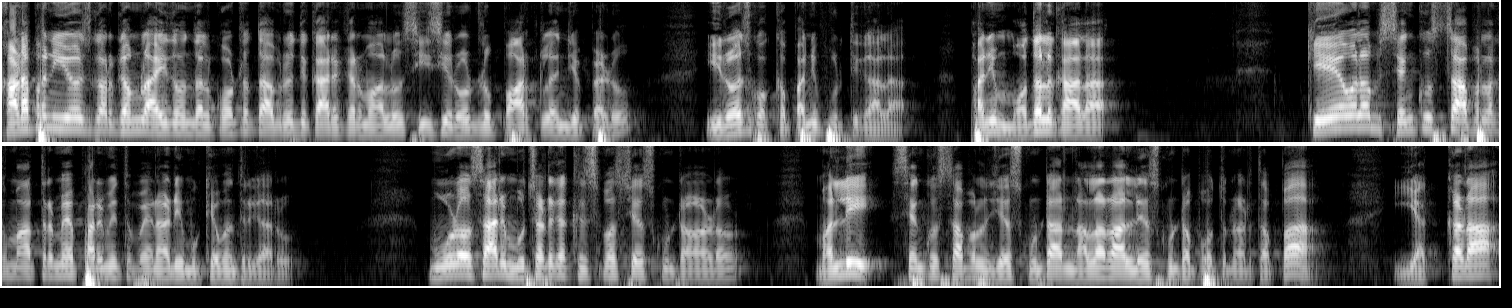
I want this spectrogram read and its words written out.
కడప నియోజకవర్గంలో ఐదు వందల కోట్లతో అభివృద్ధి కార్యక్రమాలు సీసీ రోడ్లు పార్కులు అని చెప్పాడు. ఈరోజుకు ఒక్క పని పూర్తి కాల పని మొదలు కాల. కేవలం శంకుస్థాపనలకు మాత్రమే పరిమితమైనాడు ఈ ముఖ్యమంత్రి గారు. మూడోసారి ముచ్చటగా క్రిస్మస్ చేసుకుంటాడు మళ్ళీ శంకుస్థాపనలు చేసుకుంటా నల్లరాళ్ళు వేసుకుంటా పోతున్నాడు తప్ప ఎక్కడా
